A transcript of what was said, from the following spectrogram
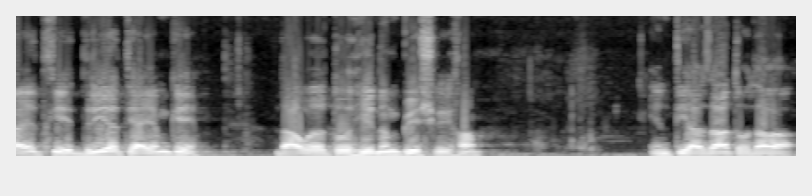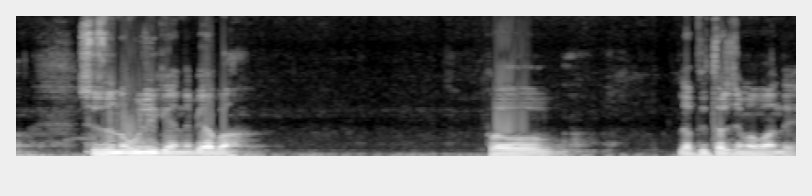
آیت کې درې اتیایم کې داوه توحید هم پیش کړي ها امتیازات او دغه سيزونه ولي کنه بیا به په لفظي ترجمه باندې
